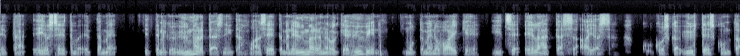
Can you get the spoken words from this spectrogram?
että ei ole se, että, että me että me ymmärtäisi niitä, vaan se, että me ne ymmärrämme oikein hyvin, mutta meidän on vaikea itse elää tässä ajassa, koska yhteiskunta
